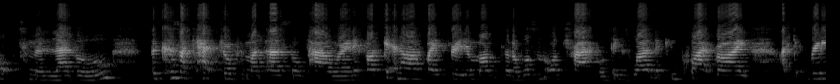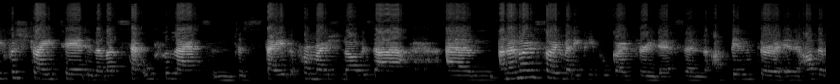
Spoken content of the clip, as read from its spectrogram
optimum level because I kept dropping my personal power. And if I was getting halfway through the month and I wasn't on track or things weren't looking quite right, I'd get really frustrated and then I'd settle for less and just stay at the promotion I was at. Um, and I know so many people go through this, and I've been through it in other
